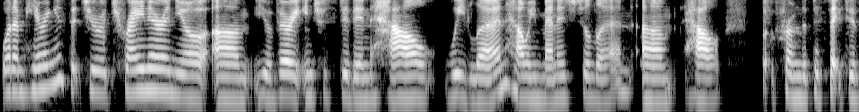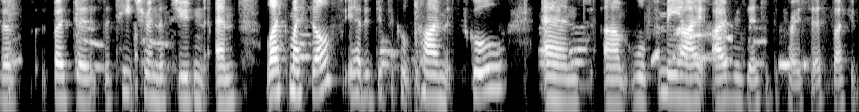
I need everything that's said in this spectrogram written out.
what I'm hearing is that you're a trainer and you're um, you're very interested in how we learn, how we manage to learn, um, how from the perspective of both the, the teacher and the student. And like myself, you had a difficult time at school. And um, well, for me, I, I resented the process. So I could,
